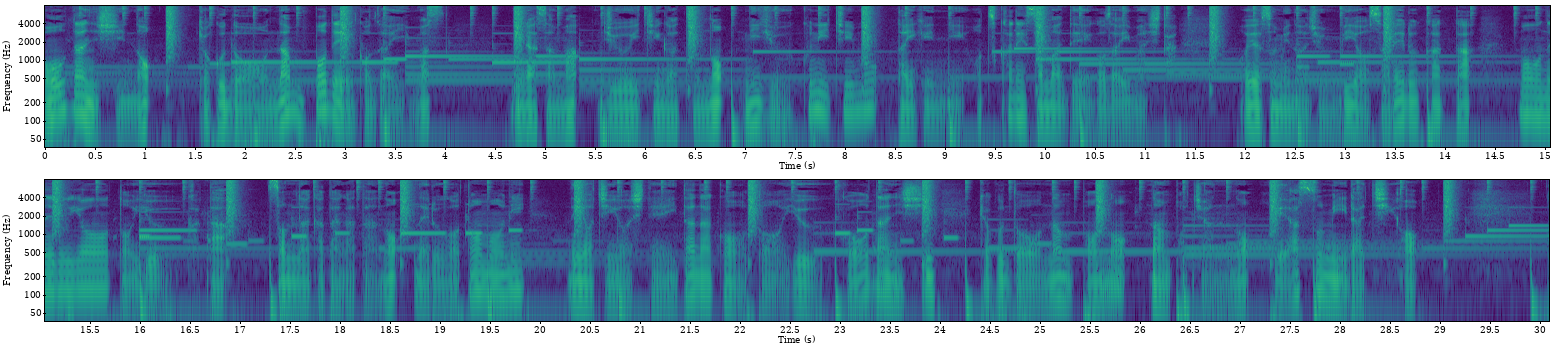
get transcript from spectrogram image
講談師の極道南歩でございます。皆様、11月の29日も大変にお疲れ様でございました。お休みの準備をされる方、もう寝るよという方、そんな方々の寝るごともに寝落ちをしていただこうという講談師、極道南歩の南歩ちゃんのお休みラジオ。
